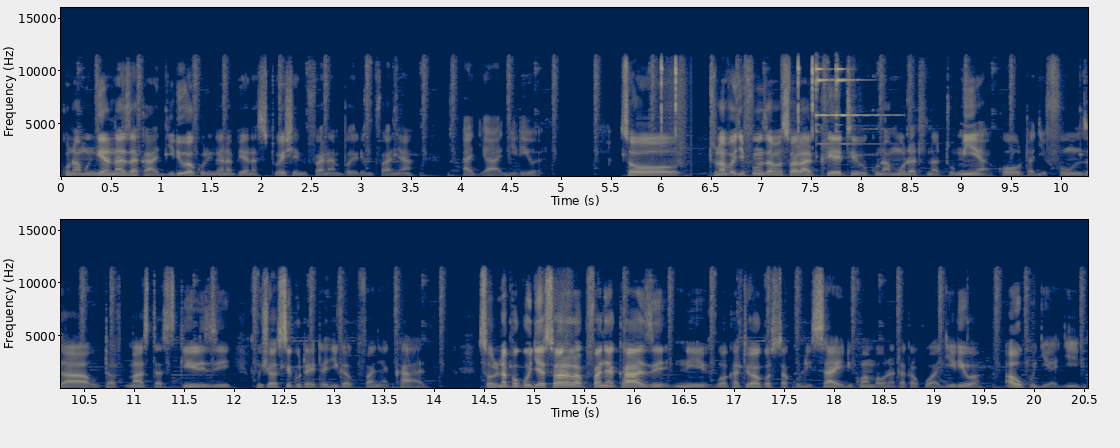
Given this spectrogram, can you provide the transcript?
kuna mwingine anaweza akaajiriwa kulingana pia na situation fulani ambayo ilimfanya aajiriwe so tunavyojifunza masuala ya creative kuna muda tunatumia. Kwao utajifunza uta master skills mwisho wa siku utahitajika kufanya kazi. So linapokuja swala la kufanya kazi ni wakati wako sasa kudecide kwamba unataka kuajiriwa au kujiajiri.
